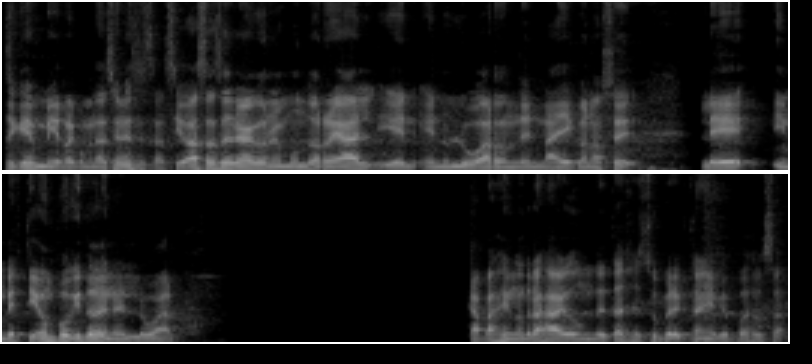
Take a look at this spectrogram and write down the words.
así que mi recomendación es esa. Si vas a hacer algo en el mundo real y en, un lugar donde nadie conoce, le investiga un poquito en el lugar. Capaz que encontrás algún detalle súper extraño que puedes usar.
